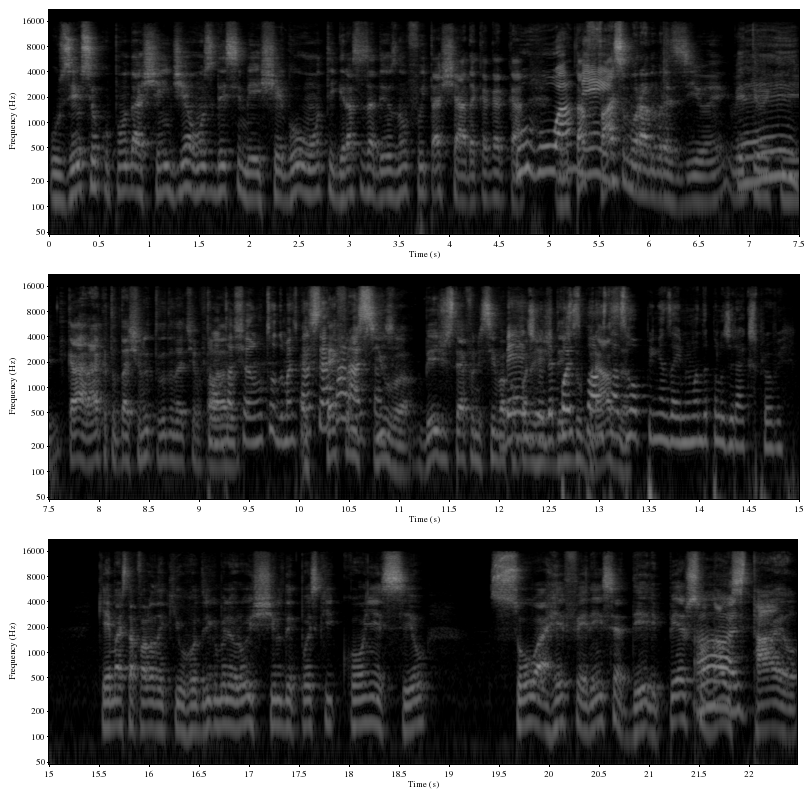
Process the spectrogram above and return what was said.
usei o seu cupom da Shein dia 11 desse mês. Chegou ontem graças a Deus não fui taxada, kkk. Uhul, não amém. tá fácil morar no Brasil, hein? Meteu É. aqui. Caraca, tô taxando tudo, né? Tinha falado. tá achando tudo, mas É parece que de taxar. Silva. Beijo, Stephanie Silva, Beijo, gente depois desde posta Brasa. as roupinhas aí, me manda pelo direct pra eu ver. Quem mais tá falando aqui? O Rodrigo melhorou o estilo depois que conheceu. Sou a referência dele, personal Ai. style.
